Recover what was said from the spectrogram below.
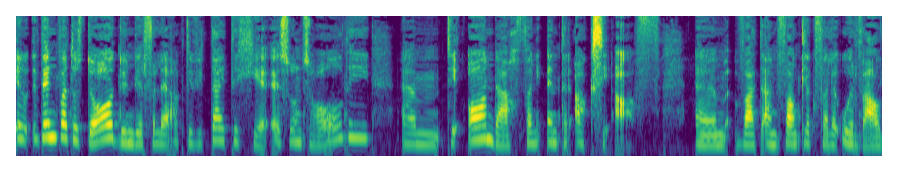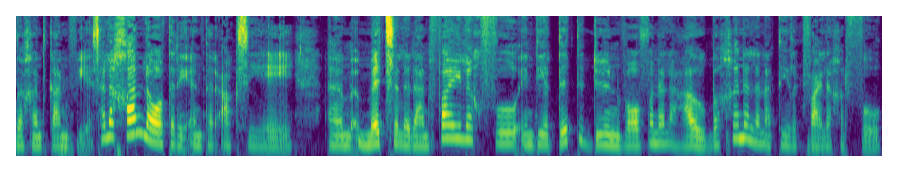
ek dink wat ons daar doen deur vir hulle aktiwiteite gee is ons haal die ehm um, die aandag van die interaksie af ehm um, wat aanvanklik vir hulle oorweldigend kan wees. Hulle gaan later die interaksie hê, ehm um, mits hulle dan veilig voel en deur dit te doen waarvan hulle hou, begin hulle natuurlik veiliger voel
